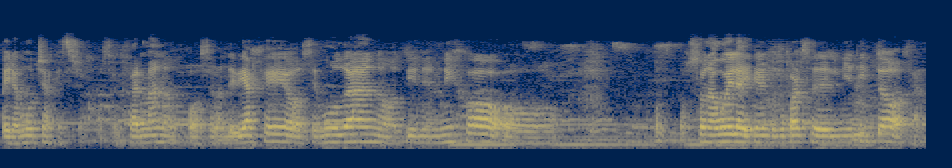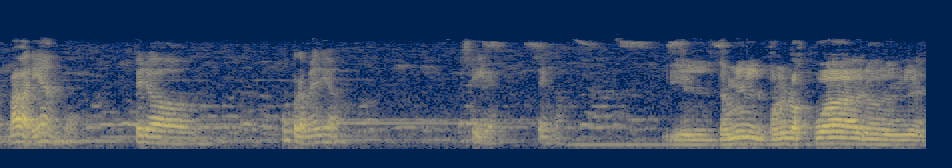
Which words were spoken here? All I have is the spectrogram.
pero muchas, o se enferman o, se van de viaje o se mudan o tienen un hijo o- o son abuelas y tienen que ocuparse del nietito, o sea, va variando, pero un promedio sigue, tengo. Y el- también el poner los cuadros, el-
